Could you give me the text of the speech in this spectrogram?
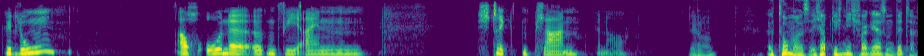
gelungen, auch ohne irgendwie einen strikten Plan, genau. Ja. Äh, Thomas, ich habe dich nicht vergessen, bitte.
